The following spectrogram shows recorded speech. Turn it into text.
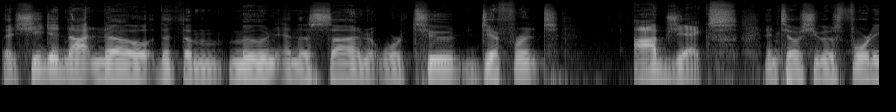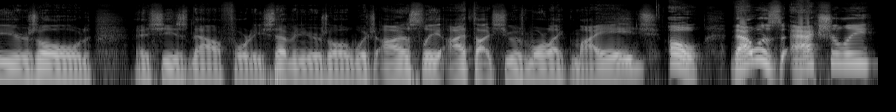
that she did not know that the moon and the sun were two different objects until she was 40 years old and she's now 47 years old which honestly I thought she was more like my age Oh, that was actually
